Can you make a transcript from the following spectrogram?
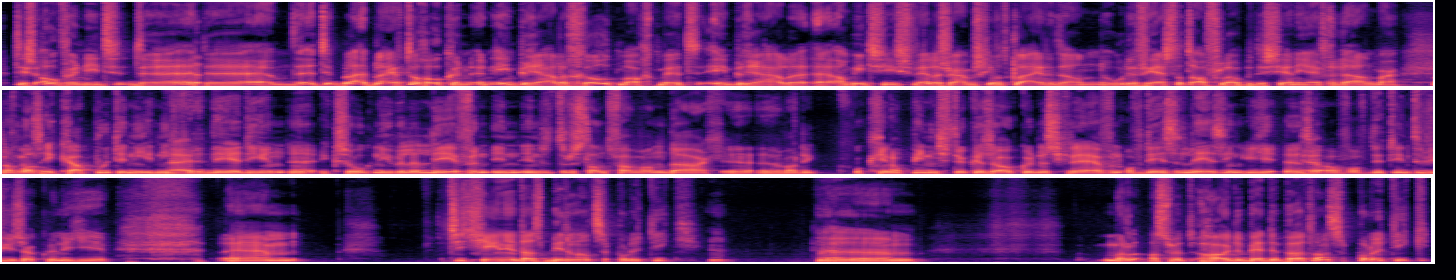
het is ook weer niet de. de um, het blijft toch ook een, een imperiale grootmacht met imperiale uh, ambities. Weliswaar misschien wat kleiner dan hoe de VS dat de afgelopen decennia heeft gedaan. Maar... Nogmaals, ik ga Poetin hier niet nee. verdedigen. Hè. Ik zou ook niet willen leven in, in het Rusland van vandaag. Hè, eh, waar ik ook geen opiniestukken zou kunnen schrijven. of deze lezing ja. of, of dit interview zou kunnen geven. Um, Tsjetsjenië, dat is binnenlandse politiek. Hè. Ja. Um, maar als we het houden bij de buitenlandse politiek,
